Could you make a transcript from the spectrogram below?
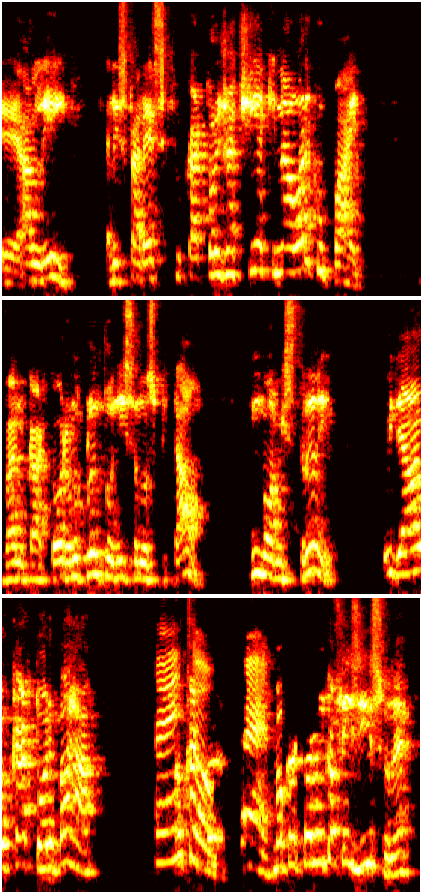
é, a lei, ela esclarece que o cartório já tinha que, na hora que o pai vai no cartório, no plantonista no hospital, com um nome estranho, o ideal é o cartório barrar. É, então. Mas o cartório, é. mas o cartório nunca fez isso, né?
